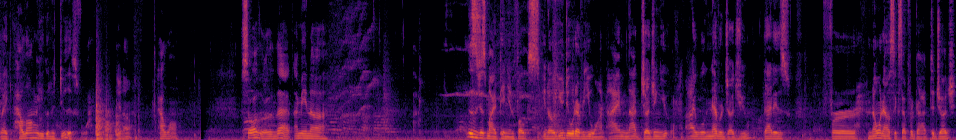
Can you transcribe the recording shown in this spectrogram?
like, how long are you going to do this for? You know, how long? So other than that, I mean, uh, this is just my opinion, folks. You know, you do whatever you want. I'm not judging you. I will never judge you. That is for no one else except for God to judge.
